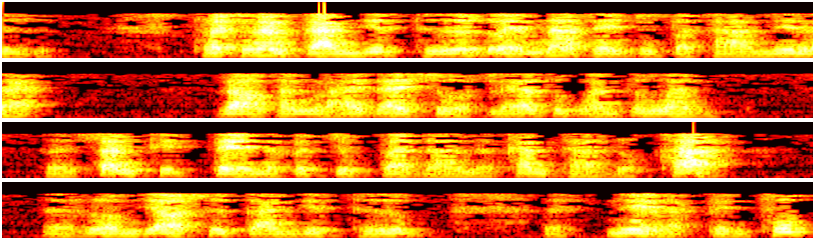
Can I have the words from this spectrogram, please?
ถือ เพราะฉะนั้นการยึดถือด้วยอำนาจแห่งอุปทานนี่แหละ เราทั้งหลายได้สวดแล้วทุกวันทุกวันสร้างคิดเตนปัจจุปดานขั้นธาดกข่ารวมยอดคือการยึดถือนี่แหละเป็นทุกข์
